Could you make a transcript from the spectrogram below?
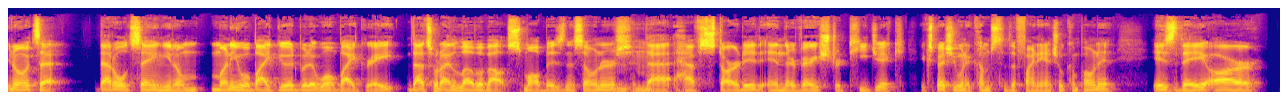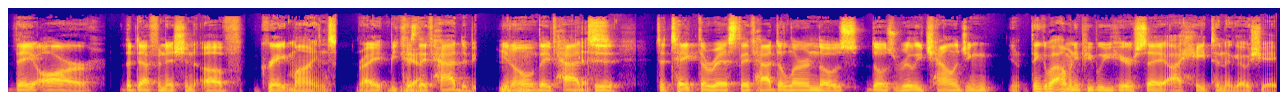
you know, it's that that old saying, you know, money will buy good, but it won't buy great. That's what I love about small business owners Mm-hmm. that have started and they're very strategic, especially when it comes to the financial component, is they are they are the definition of great minds, right? Because Yeah. Mm-hmm. they've had to be. You know, they've had Yes. to to take the risk. They've had to learn those those really challenging. You know, think about how many people you hear say, "I hate to negotiate."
